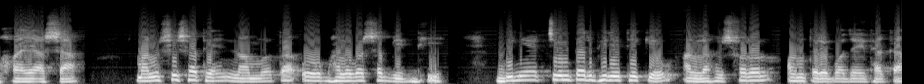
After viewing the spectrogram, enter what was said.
ভয় আসা, মানুষের সাথে নম্রতা ও ভালোবাসা বৃদ্ধি, দুনিয়ার চিন্তার ভিড়ে থেকেও আল্লাহর স্মরণ অন্তরে বজায় থাকা।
